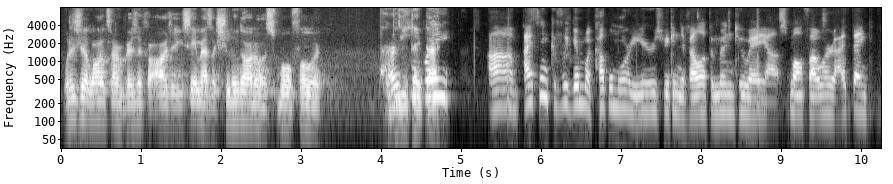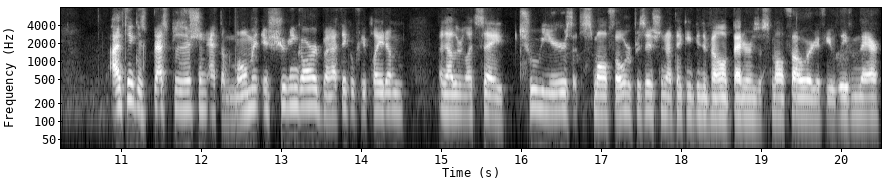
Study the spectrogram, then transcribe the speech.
what is your long term vision for RJ? You see him as a shooting guard or a small forward? Or do you think that Personally, um, I think if we give him a couple more years, we can develop him into a uh, small forward. I think, I think his best position at the moment is shooting guard. But I think if we played him another, let's say, two years at the small forward position, I think he can develop better as a small forward if you leave him there.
